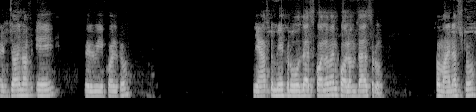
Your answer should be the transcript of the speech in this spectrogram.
Adjoint of A will be equal to, you have to make rows as column and columns as row. So minus 2,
